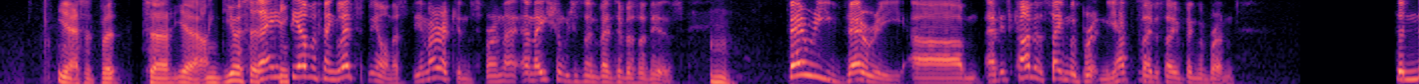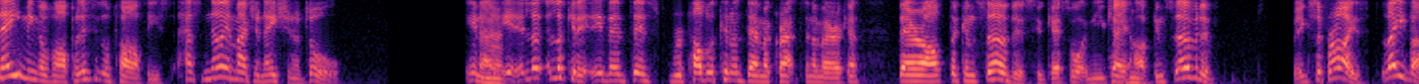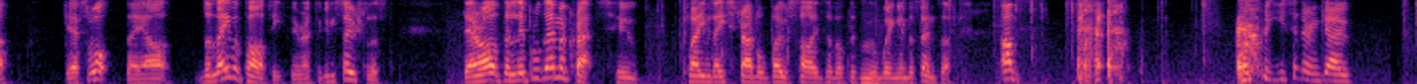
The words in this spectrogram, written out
yes, but uh, yeah, I mean USS that is King. the other thing. Let's be honest. The Americans, for a, na- a nation which is inventive as it is, Mm. very, very, um, and it's kind of the same with Britain. You have to say the same thing with Britain. The naming of our political parties has no imagination at all. You know, No. it, look look at it. it. There's Republican and Democrats in America. There are the Conservatives, who guess what in the UK Mhm. are conservative. Big surprise. Labour, guess what? They are the Labour Party, theoretically socialist. There are the Liberal Democrats who claim they straddle both sides of the political Mm. wing in the centre. Um, you sit there and go,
